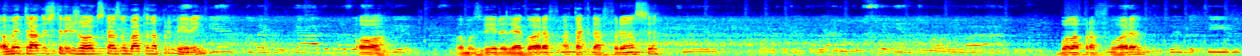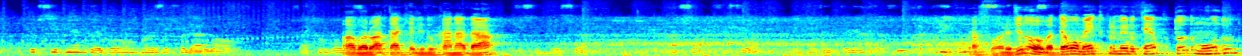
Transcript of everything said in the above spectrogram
é uma entrada de três jogos caso não bata na primeira, hein? Ó, vamos ver ali agora, ataque da França. Bola para fora. Ó, agora o ataque ali do Canadá. Para fora de novo. Até o momento, primeiro tempo, todo mundo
